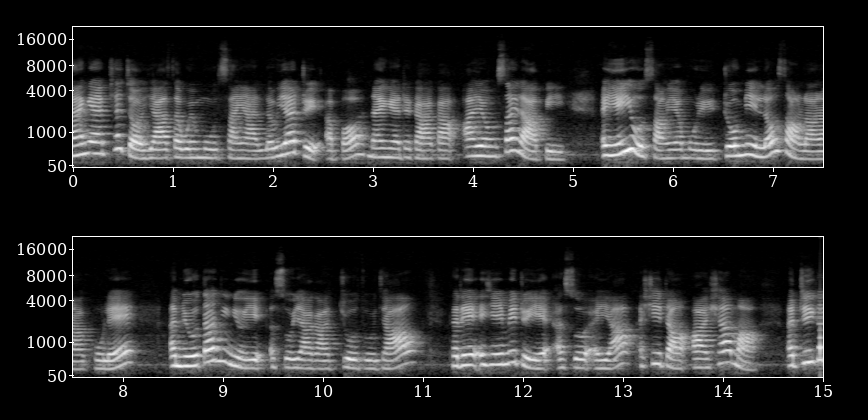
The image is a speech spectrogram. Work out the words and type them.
နိုင်ငံဖြတ်ကျော်ရာဇဝတ်မှုဆိုင်ရာလုပ်ရက်တွေအပေါ်နိုင်ငံတကာကအာရုံစိုက်လာပြီးအရေးယူဆောင်ရွက်မှုတွေတိုးမြင့်လှုံ့ဆော်လာတာကိုလည်းအမျိုးသားညီညွတ်ရေးအစိုးရကကြိုးဆိုကြောင်းသတင်းအရင်းမြစ်တွေရဲ့အဆိုအရအရှိတောင်အာရှမှာအတိက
